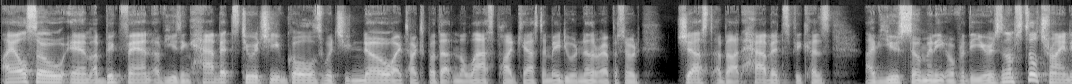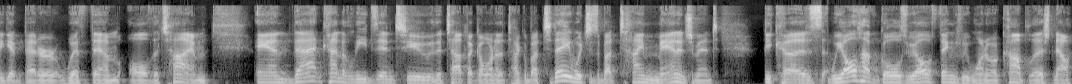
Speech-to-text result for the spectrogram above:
I also am a big fan of using habits to achieve goals, which you know I talked about that in the last podcast. I may do another episode just about habits because I've used so many over the years and I'm still trying to get better with them all the time. And that kind of leads into the topic I wanted to talk about today, which is about time management because we all have goals, we all have things we want to accomplish. Now,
